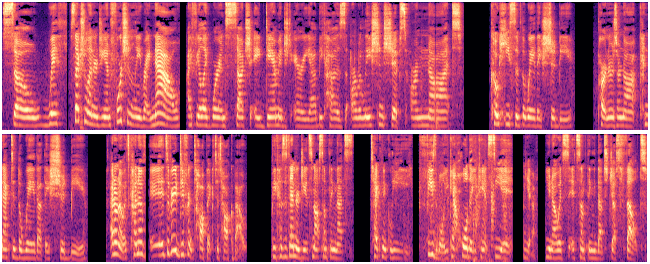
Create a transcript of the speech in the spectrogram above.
So, with sexual energy, unfortunately, right now, I feel like we're in such a damaged area because our relationships are not cohesive the way they should be. Partners are not connected the way that they should be. I don't know, it's kind of it's a very different topic to talk about because it's energy. It's not something that's technically feasible. You can't hold it, you can't see it. Yeah. You know, it's it's something that's just felt.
